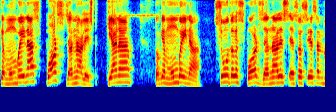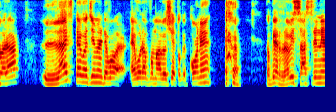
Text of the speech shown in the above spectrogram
કે મુંબઈના સ્પોર્ટ્સ જર્નાલિસ્ટ ક્યાંના? તો કે મુંબઈના શું તો કે સ્પોર્ટ્સ જર્નાલિસ્ટ એસોસિએશન દ્વારા લાઈફ ટાઈમ અચીવમેન્ટ એવોર્ડ આપવામાં આવ્યો છે? તો કે કોને? તો કે રવિ શાસ્ત્રીને.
